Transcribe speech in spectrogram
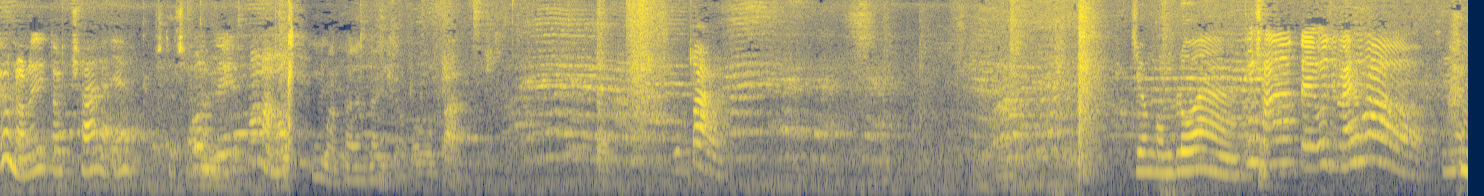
Cái nó đi tao trái lại. Á con gì nó mà một không bằng hai hai một bao trường cùng lúa à. Cái sáng tệ ôi chị lấy hoa Thế yêu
